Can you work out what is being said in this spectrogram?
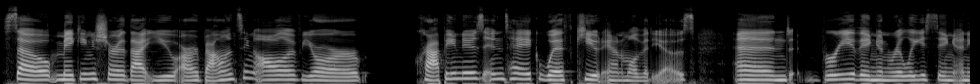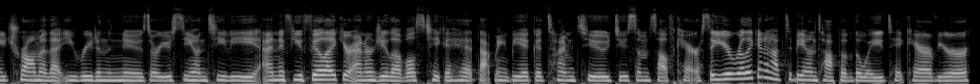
So, making sure that you are balancing all of your crappy news intake with cute animal videos and breathing and releasing any trauma that you read in the news or you see on TV. And if you feel like your energy levels take a hit, that may be a good time to do some self care. So you're really going to have to be on top of the way you take care of your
